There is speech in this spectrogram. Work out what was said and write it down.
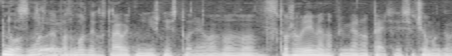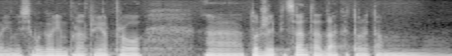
ну, возможно, история. возможно, их устраивает нынешняя история. В, в, в, то же время, например, опять, если о чем мы говорим, если мы говорим, про, например, про э, тот же эпицентр, да, который там,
